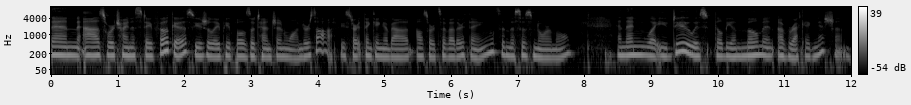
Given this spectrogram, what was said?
Then, as we're trying to stay focused, usually people's attention wanders off. You start thinking about all sorts of other things, and this is normal. And then, what you do is there'll be a moment of recognition.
